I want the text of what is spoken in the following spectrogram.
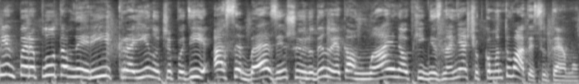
він переплутав не рік, країну чи події, а себе з іншою людиною, яка має необхідні знання, щоб коментувати цю тему.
